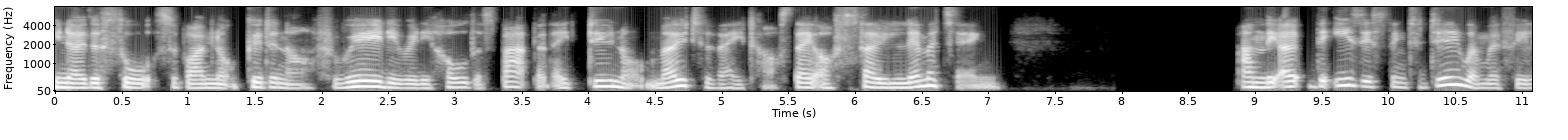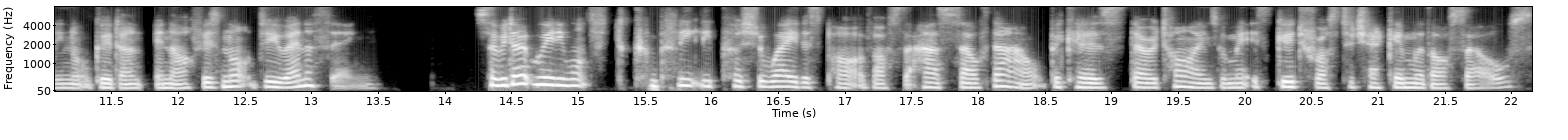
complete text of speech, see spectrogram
you know, the thoughts of I'm not good enough really, really hold us back, but they do not motivate us. They are so limiting. And the, uh, the easiest thing to do when we're feeling not good un- enough is not do anything. So we don't really want to completely push away this part of us that has self doubt because there are times when it's good for us to check in with ourselves.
